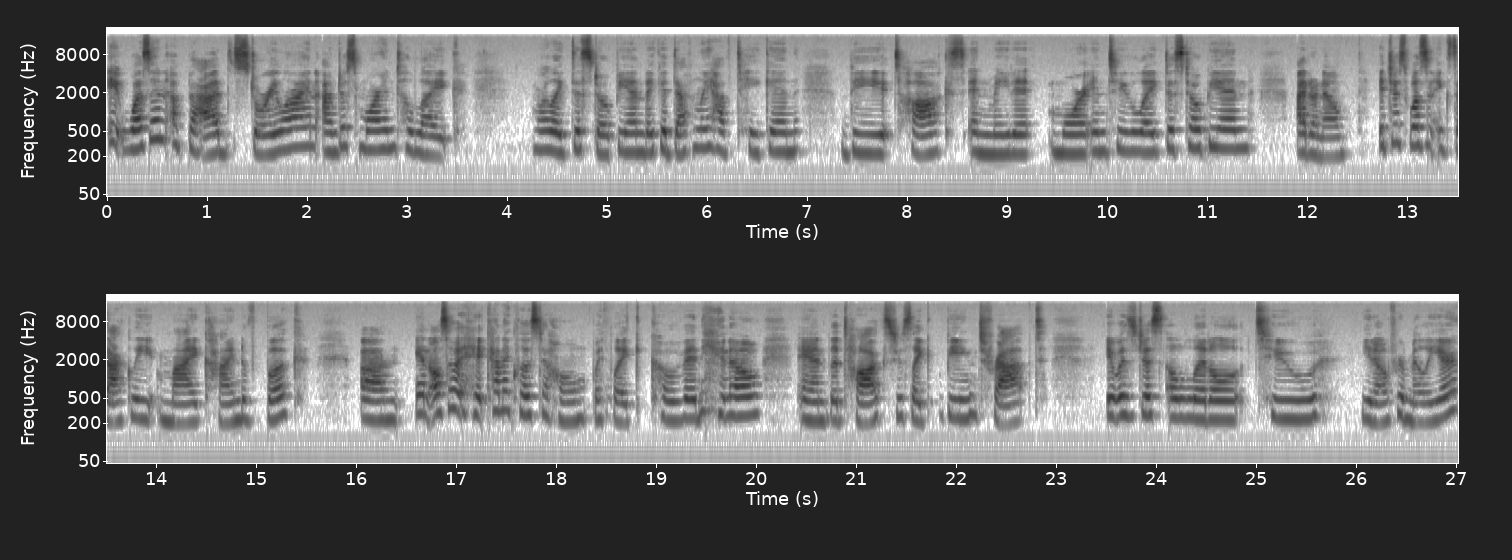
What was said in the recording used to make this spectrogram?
it wasn't a bad storyline. I'm just more into like more like dystopian. They could definitely have taken the Tox and made it more into like dystopian. I don't know. It just wasn't exactly my kind of book. Um, and also it hit kind of close to home with like COVID, you know, and the Tox just like being trapped. It was just a little too, you know, familiar.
